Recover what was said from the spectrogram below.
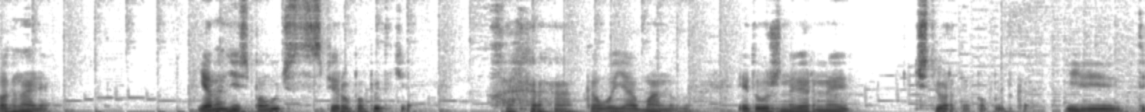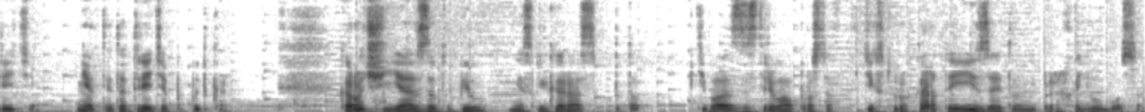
погнали. Я надеюсь, получится с первой попытки. Ха-ха-ха, кого я обманываю. Это уже, наверное, четвертая попытка. Или третья. Нет, это третья попытка. Короче, я затупил несколько раз, типа застревал просто в текстурах карты и из-за этого не проходил босса.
